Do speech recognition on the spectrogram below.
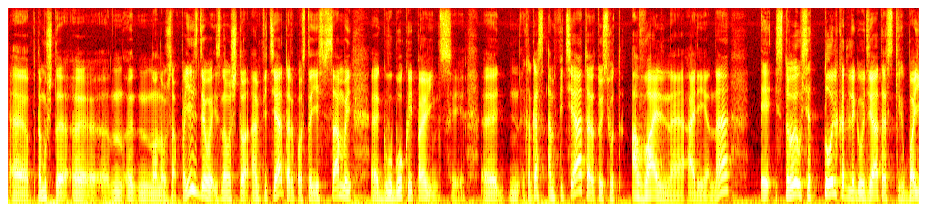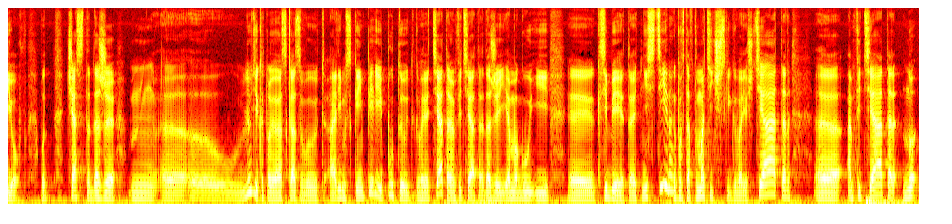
э, потому что, э, ну, она уже так поездила и знала, что амфитеатр просто есть в самой э, глубокой провинции э, как раз амфитеатр, то есть вот овальная арена, э, строился только для гладиаторских боев. Вот часто даже э, э, люди, которые рассказывают о Римской империи, путают, говорят, театр, амфитеатр. Даже я могу и э, к себе это отнести, просто автоматически говоришь театр, э, амфитеатр, но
